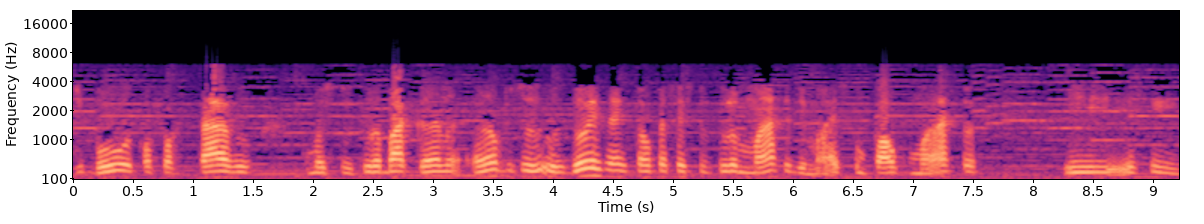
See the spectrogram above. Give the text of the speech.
de boa, confortável, uma estrutura bacana. Ambos, os dois, né, estão com essa estrutura massa demais, com palco massa. E, assim,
